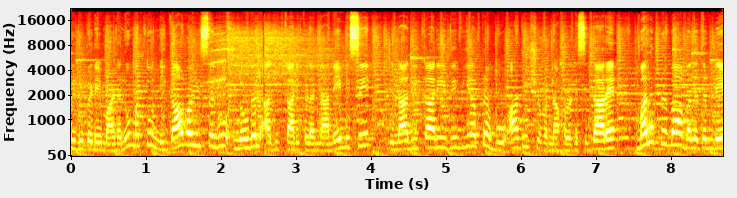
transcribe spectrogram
ಬಿಡುಗಡೆ ಮಾಡಲು ಮತ್ತು ನಿಗಾವಹಿಸಲು ನೋಡಲ್ ಅಧಿಕಾರಿಗಳನ್ನು ನೇಮಿಸಿ ಜಿಲ್ಲಾಧಿಕಾರಿ ದಿವ್ಯ ಪ್ರಭು ಆದೇಶವನ್ನು ಹೊರಡಿಸಿದ್ದಾರೆ. ಮಲಪ್ರಭಾ ಬಲದಂಡೆ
